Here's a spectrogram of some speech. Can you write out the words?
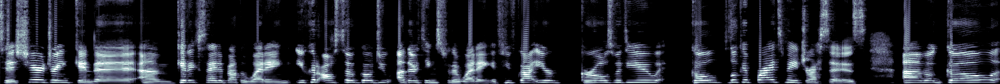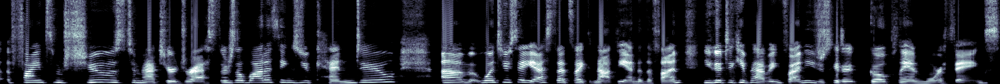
to share a drink and to um, get excited about the wedding. You could also go do other things for the wedding. If you've got your girls with you Go look at bridesmaid dresses. Um, go find some shoes to match your dress. There's a lot of things you can do. Um, once you say yes, that's like not the end of the fun. You get to keep having fun. You just get to go plan more things.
